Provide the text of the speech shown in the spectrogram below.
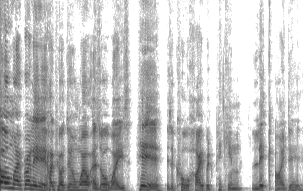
Hello my brother, hope you are doing well as always. Here is a cool hybrid picking lick idea.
